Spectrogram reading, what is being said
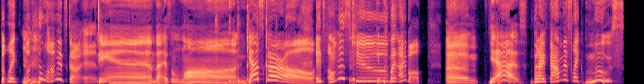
But like, look Mhm. how long it's gotten. Damn, that is long. yes, girl. It's almost to my eyeball. Um, yes. but I found this like mousse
